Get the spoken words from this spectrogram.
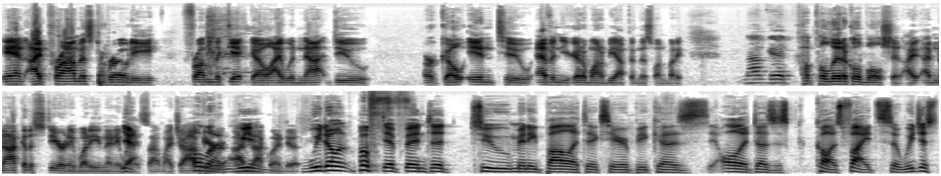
and I promised Brody from the get go I would not do or go into. Evan, you're going to want to be up in this one, buddy. Not good. P- political bullshit. I, I'm not going to steer anybody in any way. Yeah. It's not my job Hold here. on, I'm we- not going to do it. We don't Bef- dip into too many politics here because all it does is cause fights. So we just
